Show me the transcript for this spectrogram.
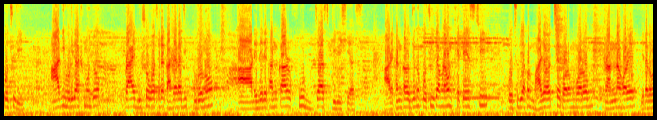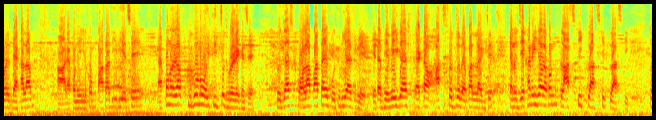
কচুরি। আদি হরিদাস মোজক প্রায় দুশো বছরের কাছাকাছি পুরনো, আর এদের এখানকার ফুড জাস্ট ডিলিশিয়াস আর এখানকার জন্য কচুরিটা আমরা এখন খেতে এসেছি। কচুরি এখন ভাজা হচ্ছে গরম গরম রান্নাঘরে, যেটা তোমাদের দেখালাম। আর এখন এইরকম পাতা দিয়ে দিয়েছে। এখন এরা পুরনো ঐতিহ্য ধরে রেখেছে। তো জাস্ট কলা পাতায় কচুরি আসবে। এটা ভেবেই জাস্ট একটা আশ্চর্য ব্যাপার লাগছে। কেন যেখানেই যাও এখন প্লাস্টিক প্লাস্টিক প্লাস্টিক। তো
